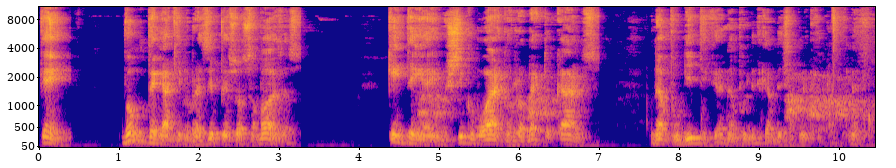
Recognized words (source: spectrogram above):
Quem? Vamos pegar aqui no Brasil pessoas famosas? Quem tem aí o Chico Buarque, o Roberto Carlos? Na política, na política, deixa a política né?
